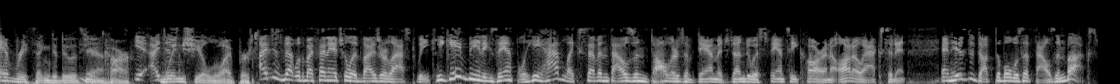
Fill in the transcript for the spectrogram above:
everything to do with your car. Yeah, I just- Windshield wipers. I just met with my financial advisor last week. He gave me an example. He had like seven thousand dollars of damage done to his fancy car in an auto accident, and his deductible was a thousand bucks.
